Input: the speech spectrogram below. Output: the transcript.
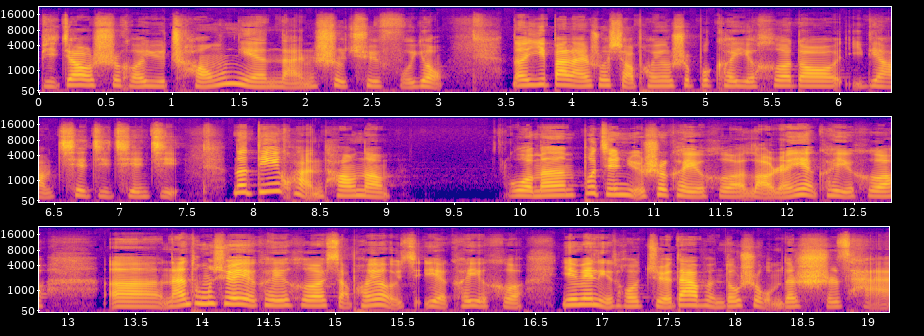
比较适合于成年男士去服用。那一般来说，小朋友是不可以喝的哦，一定要切记切记。那第一款汤呢，我们不仅女士可以喝，老人也可以喝。呃，男同学也可以喝，小朋友也可以喝，因为里头绝大部分都是我们的食材，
